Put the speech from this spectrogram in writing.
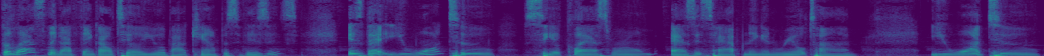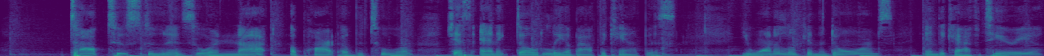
The last thing I think I'll tell you about campus visits is that you want to see a classroom as it's happening in real time. You want to talk to students who are not a part of the tour, just anecdotally about the campus. You want to look in the dorms, in the cafeteria,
